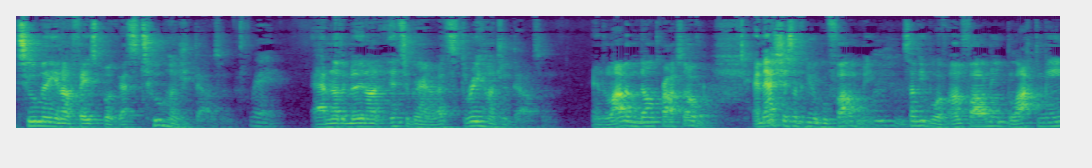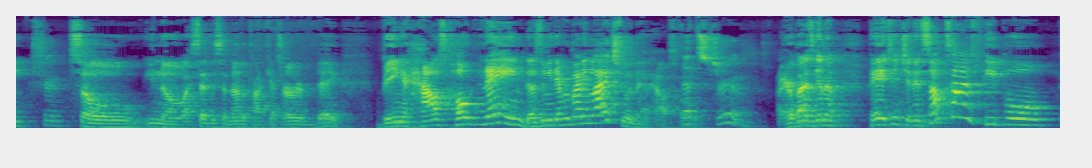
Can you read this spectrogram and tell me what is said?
two million on Facebook, that's two hundred thousand. right. Add another million on Instagram, that's 300,000. And a lot of them don't cross over. And that's just the people who follow me. Mm-hmm. Some people have unfollowed me, blocked me. Sure. So, you know, I said this in another podcast earlier today. Being a household name doesn't mean everybody likes you in that household. That's true. Everybody's gonna pay attention. And sometimes people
